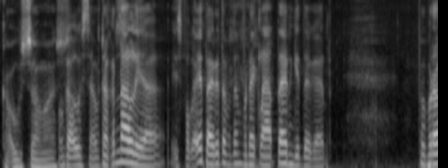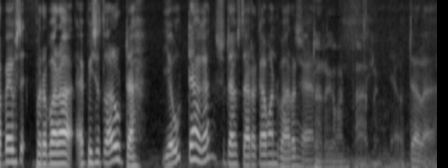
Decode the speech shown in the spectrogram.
Gak usah mas. Oh nggak usah udah kenal ya. Is, pokoknya dari teman-teman bonek Klaten gitu kan. Beberapa episode, beberapa episode lalu udah ya udah kan sudah sudah rekaman bareng kan. Sudah rekaman bareng. Ya udahlah.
